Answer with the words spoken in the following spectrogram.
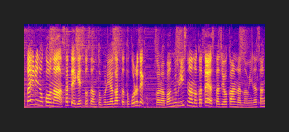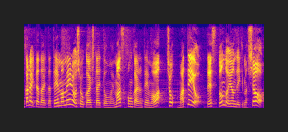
お便りのコーナーさてゲストさんと盛り上がったところでここから番組リスナーの方やスタジオ観覧の皆さんからいただいたテーマメールを紹介したいと思います。今回のテーマはちょ待てよです。どんどん読んでいきましょう。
